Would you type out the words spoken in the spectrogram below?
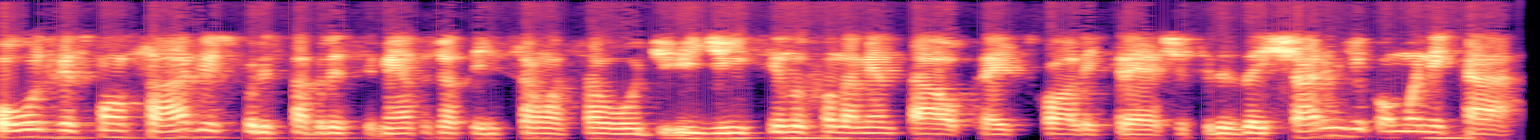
ou os responsáveis por estabelecimento de atenção à saúde e de ensino fundamental, pré-escola e creche, se eles deixarem de comunicar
